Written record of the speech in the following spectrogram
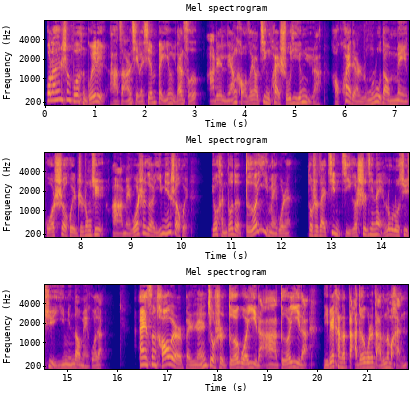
布劳恩生活很规律啊，早上起来先背英语单词啊。这两口子要尽快熟悉英语啊。好，快点融入到美国社会之中去啊！美国是个移民社会，有很多的德裔美国人都是在近几个世纪内陆陆续续移民到美国的。艾森豪威尔本人就是德国裔的啊，德裔的。你别看他打德国人打的那么狠，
